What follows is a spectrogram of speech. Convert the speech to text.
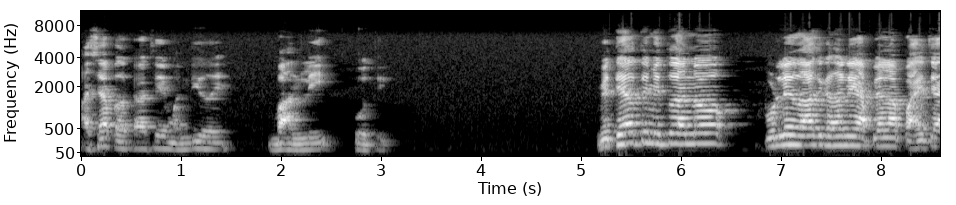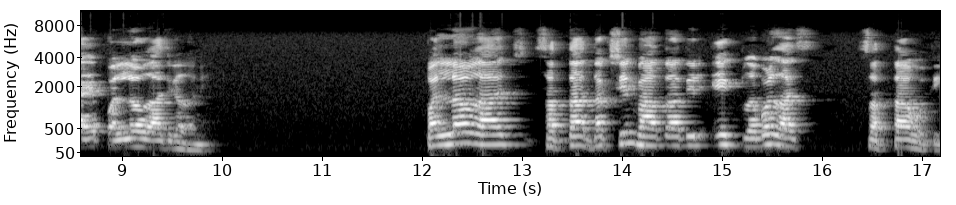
अशा प्रकारचे मंदिरे बांधली होती. विद्यार्थी मित्रांनो पुढले राजघराणे आपल्याला पाहायचे आहे पल्लव राजघराणे. पल्लव राज सत्ता दक्षिण भारतातील एक प्रबळ राज सत्ता होती.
